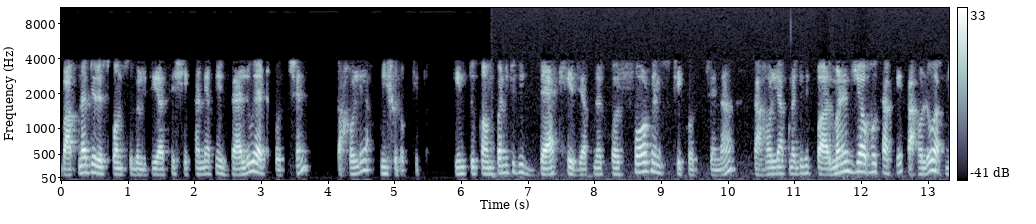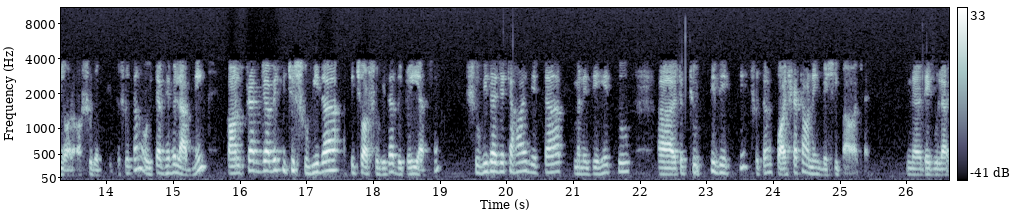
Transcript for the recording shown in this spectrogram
বা আপনার যে রেসপন্সিবিলিটি আছে, সেখানে আপনি ভ্যালু অ্যাড করছেন, তাহলে আপনি সুরক্ষিত। কিন্তু কোম্পানি যদি দেখে যে আপনার পারফরমেন্স ঠিক হচ্ছে না, তাহলে আপনার যদি পারমানেন্ট জবও থাকে, তাহলেও আপনি অসুরক্ষিত। সুতরাং ওইটা ভেবে লাভ নেই। কন্ট্রাক্ট জবে কিছু সুবিধা, কিছু অসুবিধা দুটোই আছে। সুবিধা যেটা হয়, যেটা মানে যেহেতু এটা চুক্তি ভিত্তিক সুতরাং পয়সাটা অনেক বেশি পাওয়া যায়। রেগুলার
